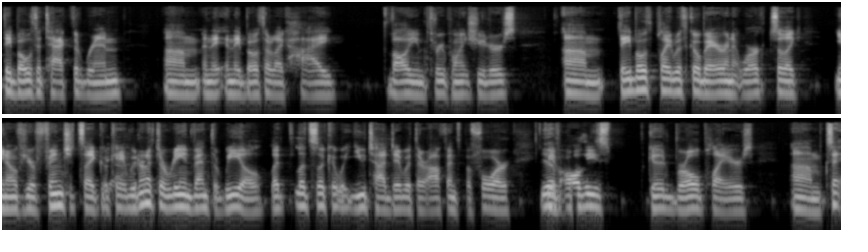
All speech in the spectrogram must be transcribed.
they both attack the rim. Um, and they and they both are like high volume three point shooters. Um, they both played with Gobert and it worked. So like you know, if you're Finch, it's like okay, we don't have to reinvent the wheel. Let let's look at what Utah did with their offense before. We have all these good role players. Um, because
